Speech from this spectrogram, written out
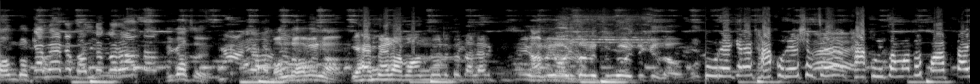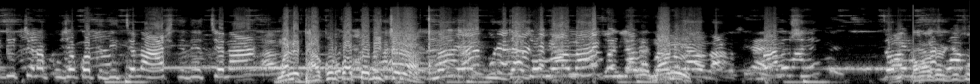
বন্ধ ক্যামেরাটা বন্ধ করো। ঠিক আছে? বন্ধ হবে না? ক্যামেরা বন্ধ হলে তো তাহলে আর কিছুই আমি ওই জন্য তুমি ওইদিকে যাও। ঠাকুর এসেছে। ঠাকুর তো আমাদের দিচ্ছে না পুজো করতে দিচ্ছে না আসতে দিচ্ছে না। মানে ঠাকুর পাত্তা দিচ্ছে না? মানুষ। আমাদের কিছু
